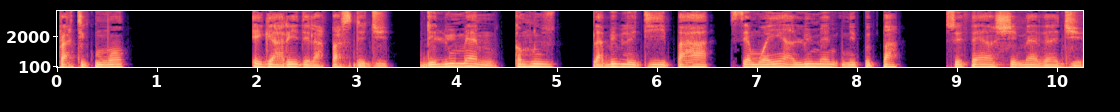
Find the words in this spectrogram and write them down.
pratiquement égaré de la face de Dieu, de lui-même, comme nous, la Bible dit, par ses moyens à lui-même, ne peut pas se faire un chemin vers Dieu.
